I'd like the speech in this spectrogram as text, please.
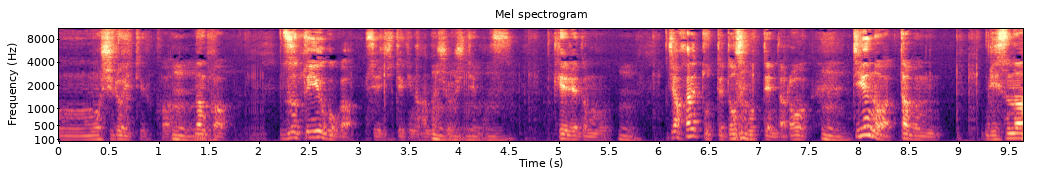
うん面白いというか、うん。なんかずっと優吾が政治的な話をしています、けれどもうん。じゃあ隼人ってどう思ってんだろう？うん。っていうのは多分リスナー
